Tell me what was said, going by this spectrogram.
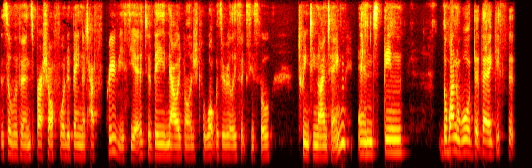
the Silver Ferns brush off what had been a tough previous year to be now acknowledged for what was a really successful 2019. And then the one award that they, I guess, that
